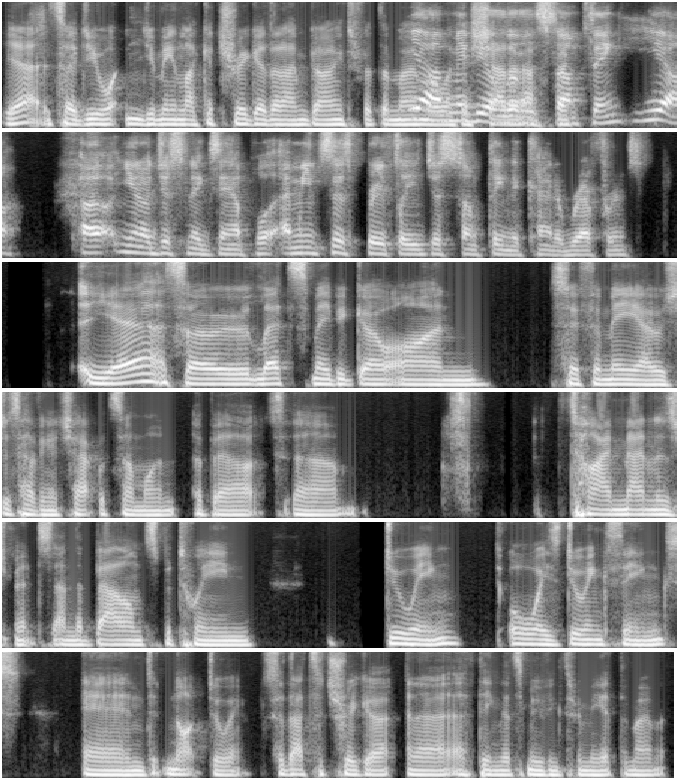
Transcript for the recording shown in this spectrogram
Yeah. So do you want, do you mean like a trigger that I'm going through at the moment? Yeah, like maybe a, a little aspect? something. Yeah. Uh, you know, just an example. I mean, just briefly, just something to kind of reference. Yeah. So let's maybe go on so for me, I was just having a chat with someone about um, time management and the balance between doing, always doing things and not doing. So that's a trigger and a, a thing that's moving through me at the moment.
